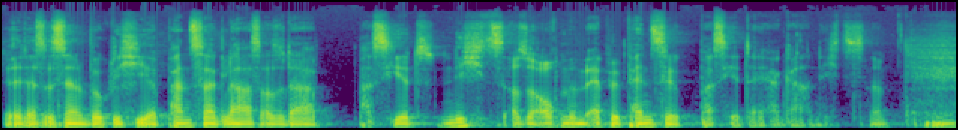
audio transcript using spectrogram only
Äh, das ist ja wirklich hier Panzerglas, also da passiert nichts. Also auch mit dem Apple Pencil passiert da ja gar nichts. Ne? Mhm.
